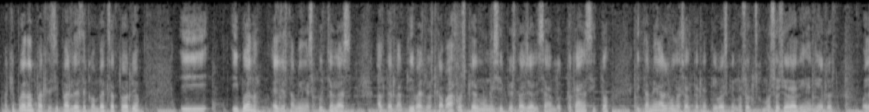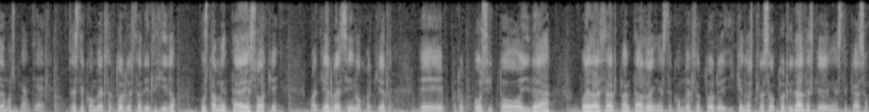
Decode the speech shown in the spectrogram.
para que puedan participar de este conversatorio y y bueno, ellos también escuchan las alternativas, los trabajos que el municipio está realizando, tránsito y también algunas alternativas que nosotros como sociedad de ingenieros podemos plantear. Este conversatorio está dirigido justamente a eso, a que cualquier vecino, cualquier eh, propósito o idea pueda estar plantado en este conversatorio y que nuestras autoridades, que en este caso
